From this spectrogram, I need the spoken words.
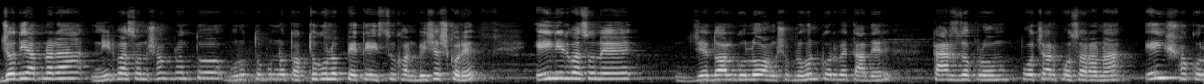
যদি আপনারা নির্বাচন সংক্রান্ত গুরুত্বপূর্ণ তথ্যগুলো পেতে ইচ্ছুক হন, বিশেষ করে এই নির্বাচনে যে দলগুলো অংশগ্রহণ করবে, তাদের কার্যক্রম প্রচার প্রচারণা এই সকল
